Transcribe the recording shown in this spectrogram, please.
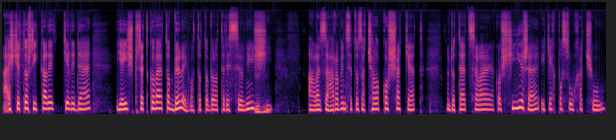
a ještě to říkali ti lidé, jejíž předkové to byli, o to to bylo tedy silnější. Mm-hmm. Ale zároveň se to začalo košatět do té celé jako šíře i těch posluchačů.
